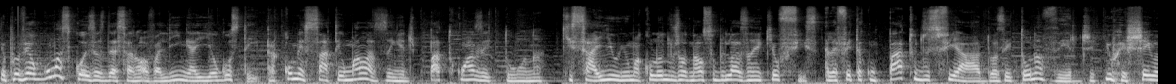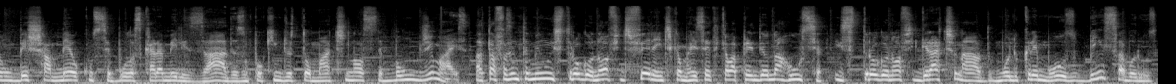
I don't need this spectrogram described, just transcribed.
Eu provei algumas coisas dessa nova linha e eu gostei. Para começar, tem uma lasanha de pato com azeitona, que saiu em uma coluna do jornal sobre lasanha que eu fiz. Ela é feita com pato desfiado, azeitona verde e o recheio é um bechamel com cebolas caramelizadas, um pouquinho de tomate. Nossa, é bom demais. Ela tá fazendo também um estrogonofe diferente, que é uma receita que ela aprendeu na Rússia. Estrogonofe gratinado, molho cremoso, bem saboroso.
